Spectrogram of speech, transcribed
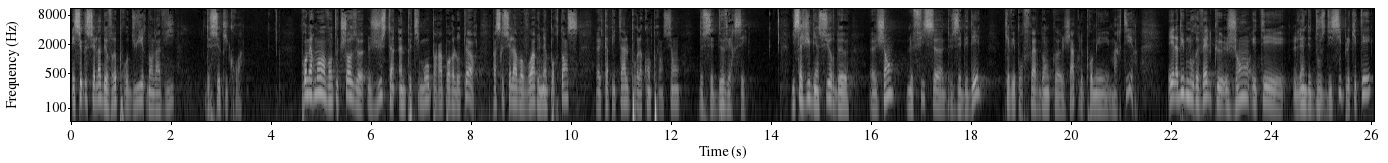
et ce que cela devrait produire dans la vie de ceux qui croient. Premièrement, avant toute chose, juste un, petit mot par rapport à l'auteur, parce que cela va avoir une importance euh, capitale pour la compréhension de ces deux versets. Il s'agit bien sûr de euh, Jean, le fils de Zébédée, qui avait pour frère donc euh, Jacques, le premier martyr. Et la Bible nous révèle que Jean était l'un des douze disciples qui était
